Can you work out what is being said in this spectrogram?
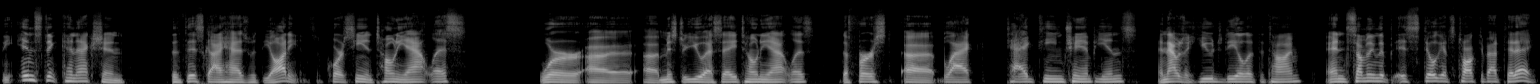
the instant connection that this guy has with the audience. Of course, he and Tony Atlas were uh, uh, Mr. USA, Tony Atlas, the first uh, black tag team champions, and that was a huge deal at the time, and something that is, still gets talked about today.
